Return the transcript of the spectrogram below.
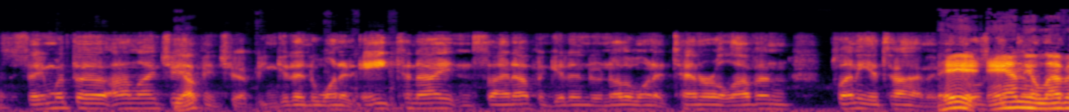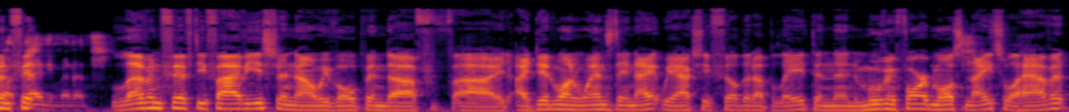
same with the online championship. Yep. You can get into one at eight tonight and sign up, and get into another one at ten or eleven. Plenty of time. I mean, hey, and the 11, fi- 11.55 Eastern now we've opened. Uh, uh, I did one Wednesday night. We actually filled it up late, and then moving forward, most nights we'll have it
